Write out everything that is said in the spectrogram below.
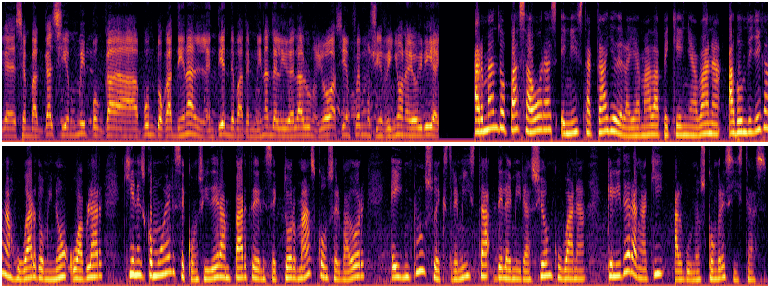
que, desembarcar 100 mil por cada punto cardinal, ¿entiende? Para terminar de liberar uno. Yo así enfermo sin riñones yo iría. Armando pasa horas en esta calle de la llamada Pequeña Habana, a donde llegan a jugar dominó o hablar quienes como él se consideran parte del sector más conservador e incluso extremista de la emigración cubana que lideran aquí algunos congresistas.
